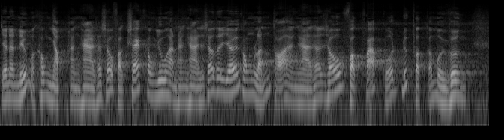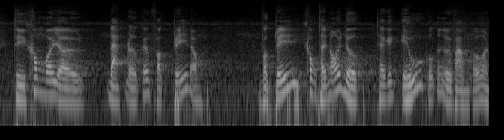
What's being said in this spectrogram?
Cho nên nếu mà không nhập hàng hà sa số Phật sát, Không du hành hàng hà sa số thế giới, Không lãnh thọ hàng hà sa số Phật Pháp của Đức Phật ở mười phương, Thì không bao giờ đạt được cái Phật trí đâu vật trí không thể nói được theo cái kiểu của cái người phàm của mình.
